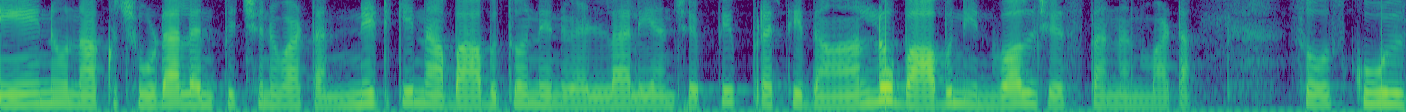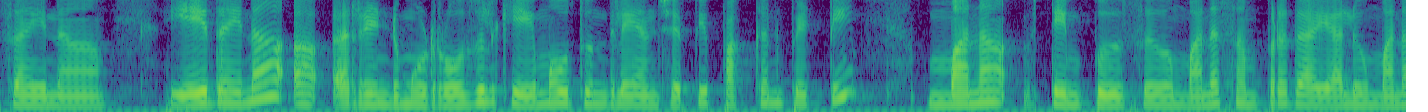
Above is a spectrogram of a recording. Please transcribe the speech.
నేను నాకు చూడాలనిపించిన వాటన్నిటికీ నా బాబుతో నేను వెళ్ళాలి అని చెప్పి ప్రతి దానిలో బాబుని ఇన్వాల్వ్ చేస్తానన్నమాట. సో స్కూల్స్ అయినా ఏదైనా రెండు మూడు రోజులకి ఏమవుతుందిలే అని చెప్పి పక్కన పెట్టి మన టెంపుల్స్ మన సంప్రదాయాలు మన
